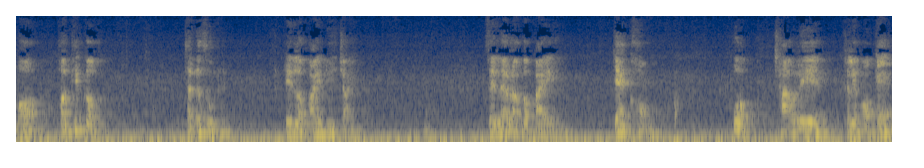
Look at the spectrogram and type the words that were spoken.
หมอพรทิพย์ก็ชันสูตรเห็นเราไปดีใจ เสร็จแล้วเราก็ไปแจกของ พวกชาวเลเขาเรียกมอแกน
